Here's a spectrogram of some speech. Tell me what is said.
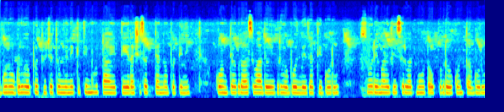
गुरुग्रह पृथ्वीच्या तुलनेने किती मोठा आहे? तेराशे सत्त्याण्णव पटीने. कोणत्या ग्रहास वादळी ग्रह बोलले जाते? गुरु. सूर्यमालेतील सर्वात मोठा उपग्रह कोणता? गुरु.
